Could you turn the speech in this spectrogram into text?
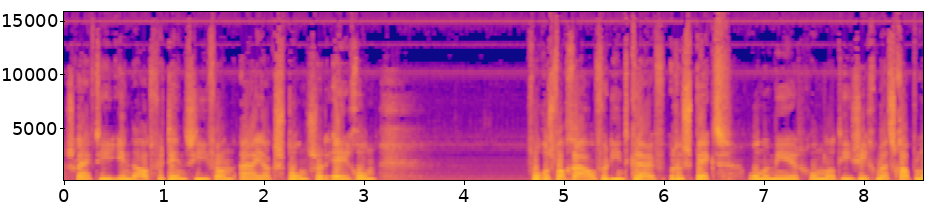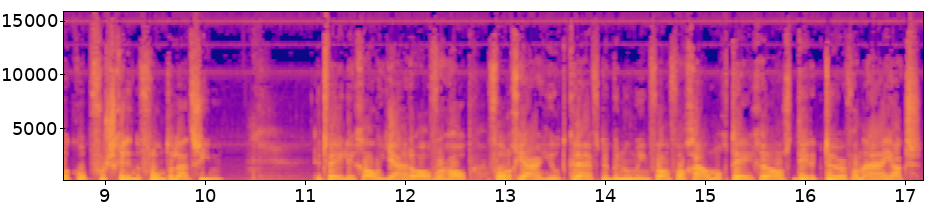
schrijft hij in de advertentie van Ajax-sponsor Egon. Volgens Van Gaal verdient Cruijff respect, onder meer omdat hij zich maatschappelijk op verschillende fronten laat zien. De twee liggen al jaren overhoop. Vorig jaar hield Cruijff de benoeming van Van Gaal nog tegen als directeur van Ajax.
